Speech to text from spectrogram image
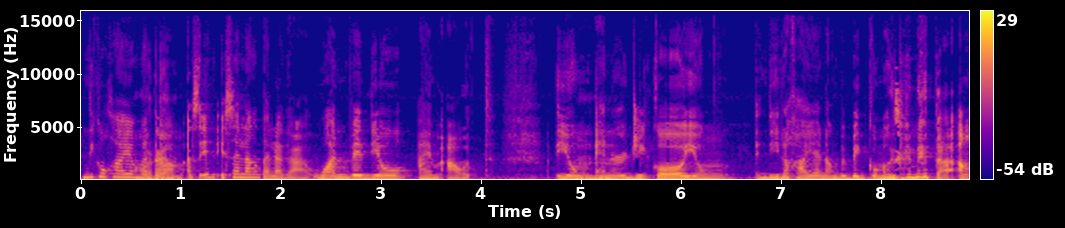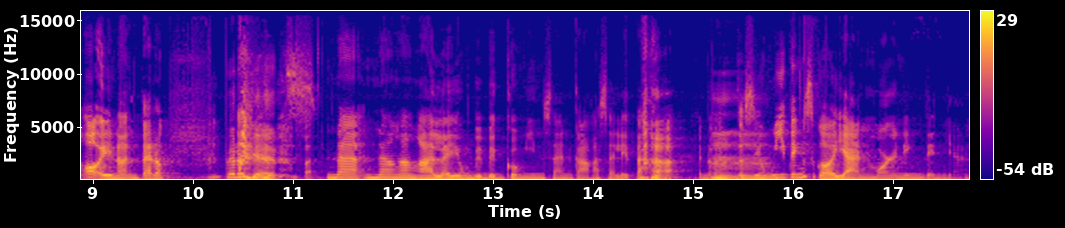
hindi ko kaya, madam. As in, isa lang talaga. One video, I'm out. Yung Mm-hmm. energy ko, yung hindi na kaya ng bibig ko magsalita. Ang OA nun. Pero, Pero gets. na nangangala yung bibig ko minsan kakasalita. Ano? Tapos yung meetings ko, yan, morning din yan.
